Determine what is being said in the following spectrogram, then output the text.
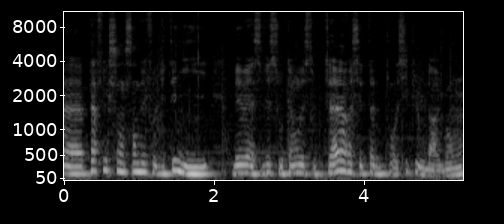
euh, perfection sans défaut du tennis. BVS vaisseau canon destructeur. Et c'est pour le cycle du dragon.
